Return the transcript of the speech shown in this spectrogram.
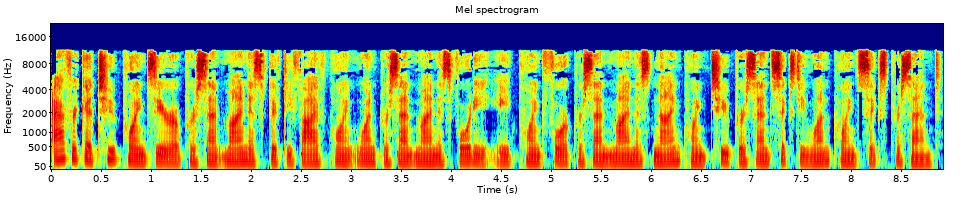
Africa 2.0% minus 55.1 minus 48.4% minus 9.2% 61.6%.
